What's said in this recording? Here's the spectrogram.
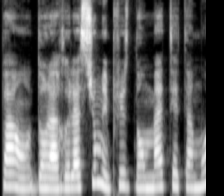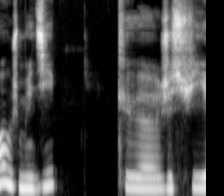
pas dans la relation, mais plus dans ma tête à moi, où je me dis que je suis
